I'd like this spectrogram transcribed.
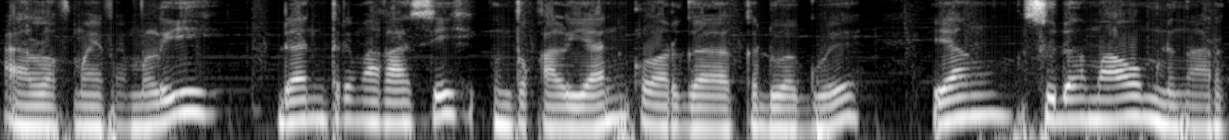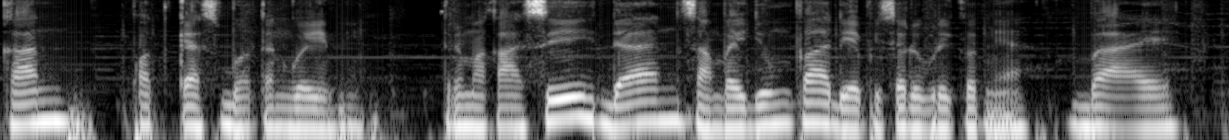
I love my family dan terima kasih untuk kalian keluarga kedua gue yang sudah mau mendengarkan podcast buatan gue ini. Terima kasih dan sampai jumpa di episode berikutnya. Bye.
